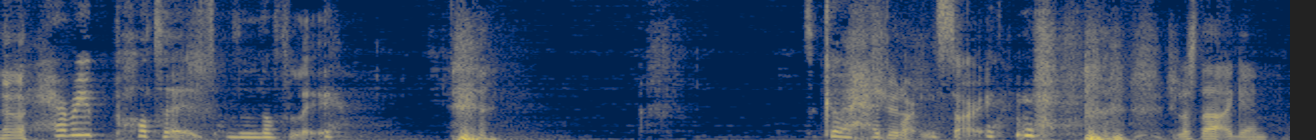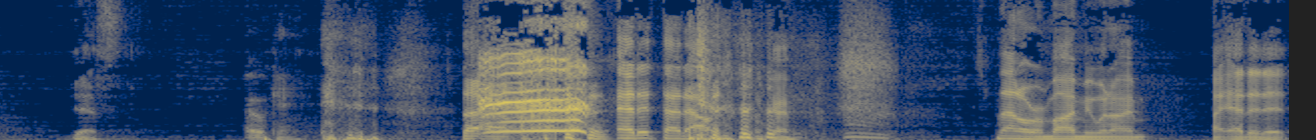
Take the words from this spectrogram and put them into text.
Harry Potter is lovely. so go ahead, Should I- Martin. Sorry. Shall I start again? Yes. Okay. That, Edit that out. Okay. That'll remind me when I'm I edit it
